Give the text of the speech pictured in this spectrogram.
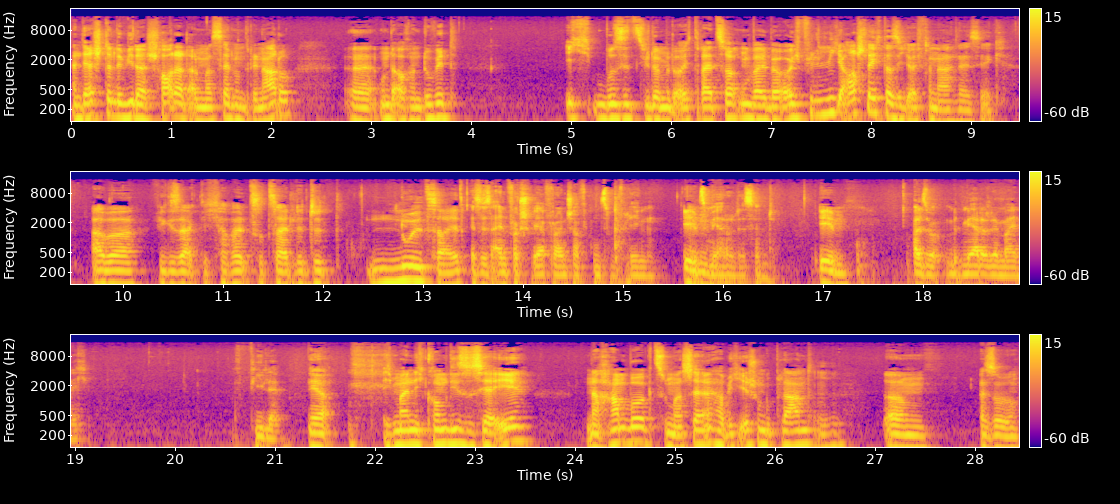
an der Stelle wieder Shoutout an Marcel und Renato äh, und auch an David. Ich muss jetzt wieder mit euch drei zocken, weil bei euch fühle ich mich auch schlecht, dass ich euch vernachlässige. Aber wie gesagt, ich habe halt zurzeit legit null Zeit. Es ist einfach schwer, Freundschaften zu pflegen, wenn es mehrere sind. Eben. Also mit mehrere meine ich. Viele. Ja. Ich meine, ich komme dieses Jahr eh nach Hamburg zu Marcel, habe ich eh schon geplant. Mhm. Ähm, also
